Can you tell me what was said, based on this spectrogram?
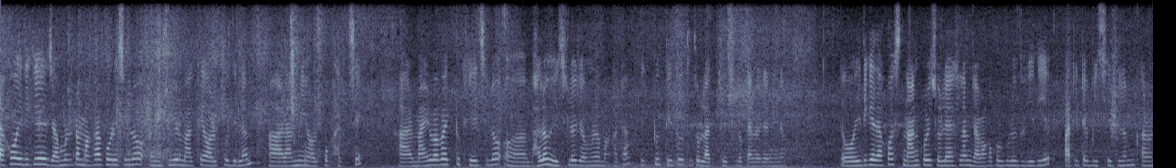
দেখো, এদিকে জামুরাটা মাখা করেছিল জুয়ের মাকে অল্প দিলাম, আর আমি অল্প খাচ্ছি। আর মায়ের বাবা একটু খেয়েছিল ভালো হয়েছিল জামুরা মাখাটা। একটু তেতো তেতো লাগতেছিল, কেন জানি না। তো ওইদিকে দেখো, স্নান করে চলে আসলাম জামা কাপড়গুলো ধুয়ে দিয়ে পাটিটা বিছিয়ে দিলাম, কারণ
